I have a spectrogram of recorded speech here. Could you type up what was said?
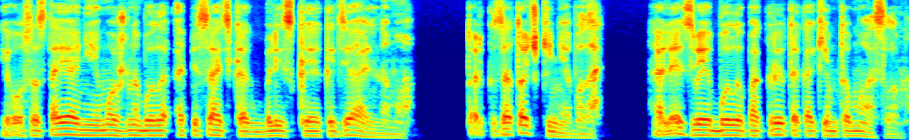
Его состояние можно было описать как близкое к идеальному. Только заточки не было, а лезвие было покрыто каким-то маслом.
